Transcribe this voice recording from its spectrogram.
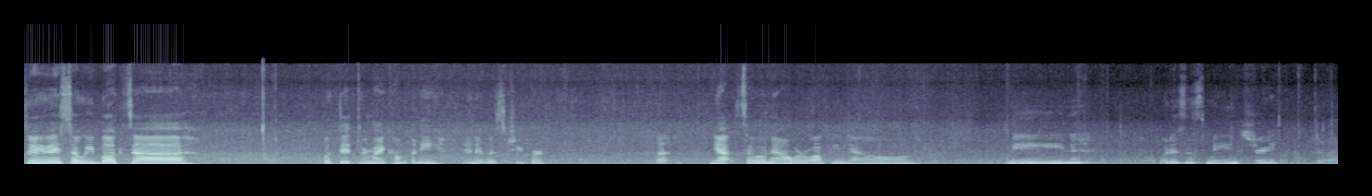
So anyway, so we booked uh booked it through my company and it was cheaper. But yeah, so now we're walking down Main what is this Main Street? Yeah.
